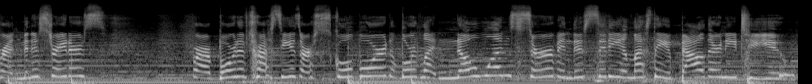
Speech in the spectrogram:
for administrators, for our board of trustees, our school board. Lord, let no one serve in this city unless they bow their knee to you.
